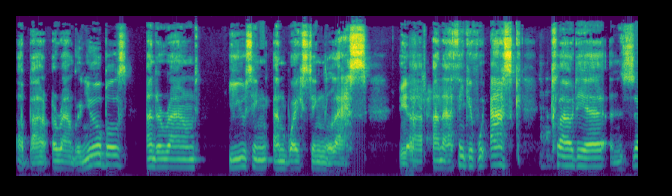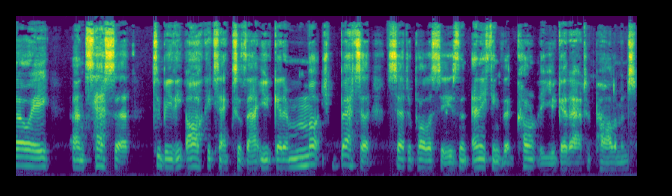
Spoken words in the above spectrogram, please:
about around renewables and around using and wasting less. Yeah. Uh, and I think if we ask Claudia and Zoe and Tessa to be the architects of that, you'd get a much better set of policies than anything that currently you get out of Parliament.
